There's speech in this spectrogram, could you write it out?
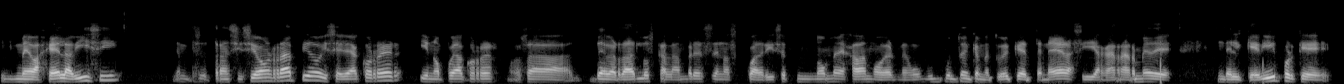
me bajé de la bici, transición rápido y salí a correr y no podía correr. O sea, de verdad los calambres en los cuadríceps no me dejaban moverme. Hubo un punto en que me tuve que detener, así, agarrarme de, del que vi porque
